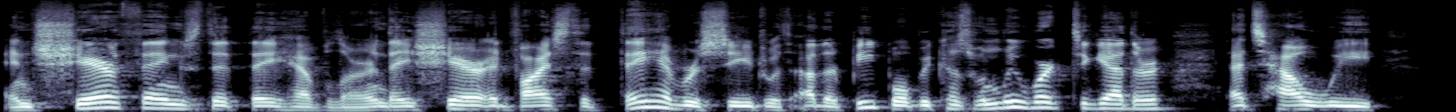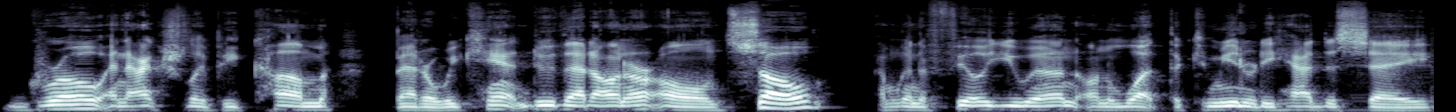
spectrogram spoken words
and share things that they have learned. They share advice that they have received with other people because when we work together, that's how we grow and actually become better. We can't do that on our own. So I'm going to fill you in on what the community had to say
